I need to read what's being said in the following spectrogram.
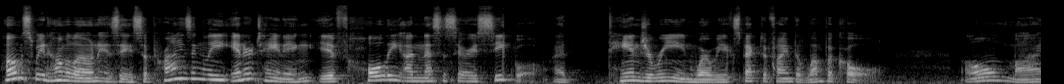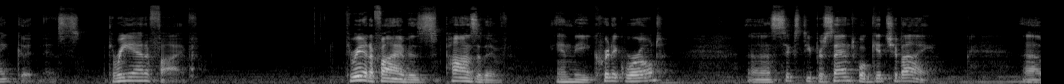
Home Sweet Home Alone is a surprisingly entertaining, if wholly unnecessary sequel, tangerine where we expect to find a lump of coal. Oh my goodness. Three out of five. Three out of five is positive in the critic world. Uh, 60% will get you by. Uh,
